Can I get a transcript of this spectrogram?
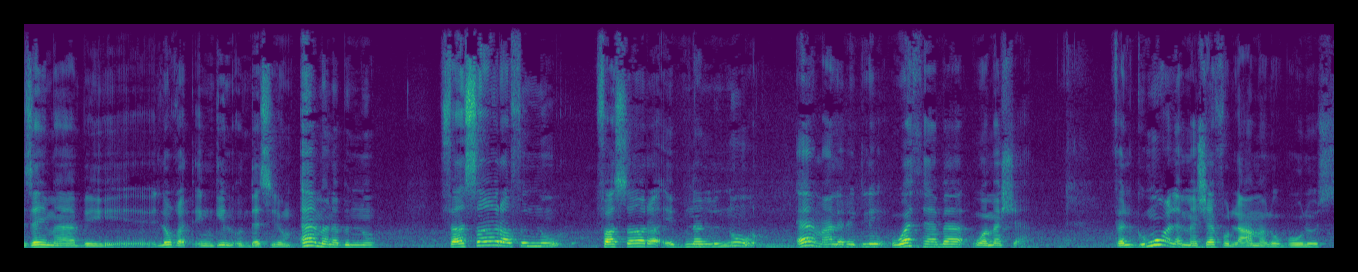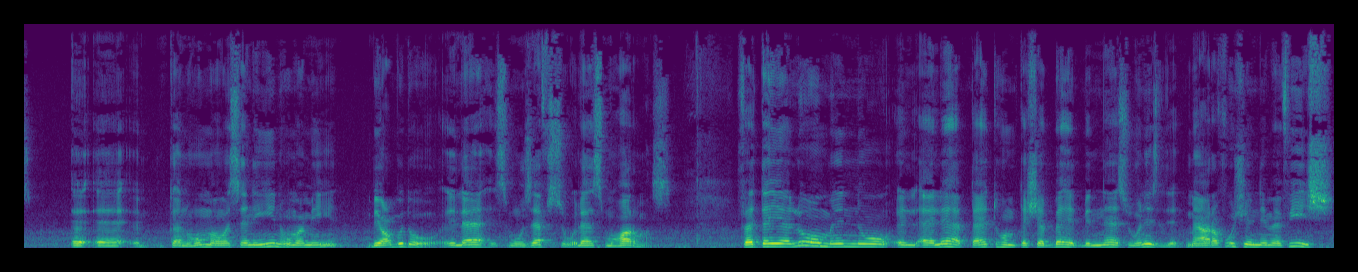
زي ما بلغة إنجيل قداس اليوم آمن بالنور. فصار في النور فصار ابنا للنور قام على رجليه وثب ومشى. فالجموع لما شافوا اللي عمله بولس كانوا هم وثنيين أمميين بيعبدوا إله اسمه زفس وإله اسمه هرمس. فتيالهم إنه الآلهة بتاعتهم تشبهت بالناس ونزلت. ما يعرفوش إن مفيش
